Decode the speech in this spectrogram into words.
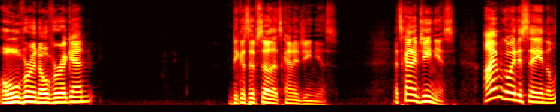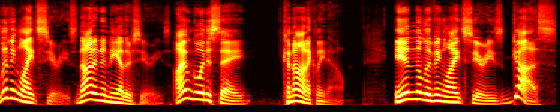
over and over again? Because if so, that's kind of genius. That's kind of genius. I'm going to say in the Living Light series, not in any other series, I'm going to say canonically now, in the Living Light series, Gus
